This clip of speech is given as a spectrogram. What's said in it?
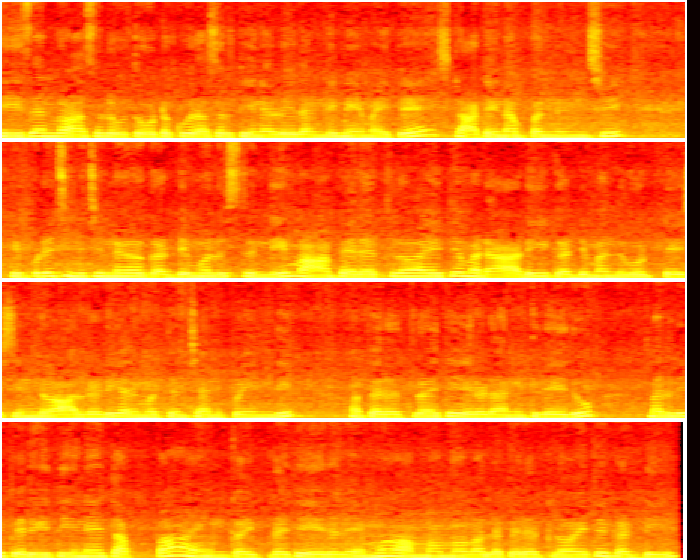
సీజన్లో అసలు తోటకూర అసలు తినలేదండి మేమైతే స్టార్ట్ అయినప్పటి నుంచి. ఇప్పుడే చిన్న చిన్నగా గడ్డి మొలుస్తుంది. మా పెరట్లో అయితే మా డాడీ గడ్డి మందు కొట్టేసిండు ఆల్రెడీ అది మొత్తం చనిపోయింది. మా పెరట్లో అయితే ఏరడానికి లేదు. మళ్ళీ పెరిగితేనే తప్ప ఇంకా ఇప్పుడైతే ఏరలేము. అమ్మమ్మ వాళ్ళ పెరట్లో అయితే గడ్డి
